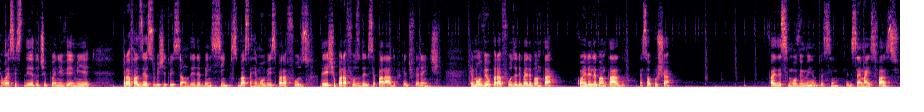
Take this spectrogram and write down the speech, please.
é o SSD do tipo NVMe. Para fazer a substituição dele é bem simples, basta remover esse parafuso, deixe o parafuso dele separado porque é diferente. Remover o parafuso ele vai levantar. Com ele levantado é só puxar. Faz esse movimento assim, que ele sai mais fácil.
